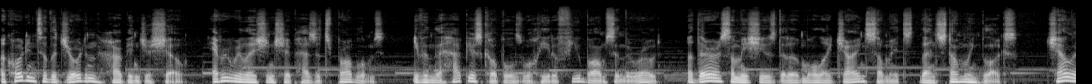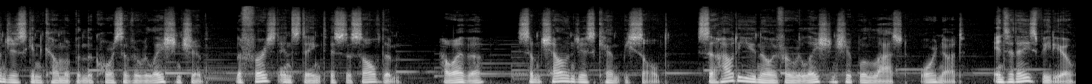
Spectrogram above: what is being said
According to the Jordan Harbinger show, every relationship has its problems. Even the happiest couples will hit a few bumps in the road. But there are some issues that are more like giant summits than stumbling blocks. Challenges can come up in the course of a relationship. The first instinct is to solve them. However, some challenges can't be solved. So how do you know if a relationship will last or not? In today's video,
